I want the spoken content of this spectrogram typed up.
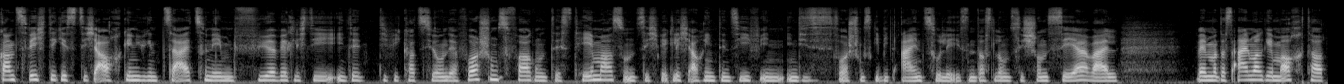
Ganz wichtig ist, sich auch genügend Zeit zu nehmen für wirklich die Identifikation der Forschungsfragen und des Themas und sich wirklich auch intensiv in, in dieses Forschungsgebiet einzulesen. Das lohnt sich schon sehr, weil wenn man das einmal gemacht hat,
